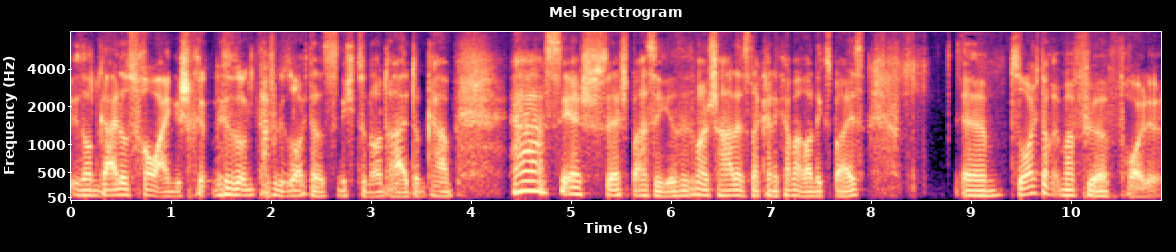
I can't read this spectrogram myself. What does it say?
so ein geiles Frau eingeschritten ist und dafür gesorgt hat, dass es nicht zu einer Unterhaltung kam. Ja, sehr, sehr spaßig. Es ist immer schade, dass da keine Kamera und nichts bei ist. Ähm, sorgt doch immer für Freude.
